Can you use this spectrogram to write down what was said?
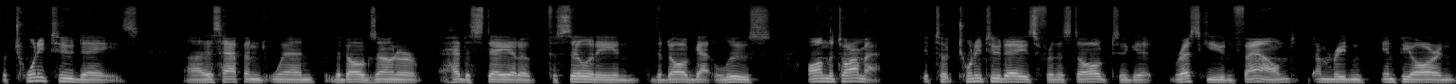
for 22 days. Uh, this happened when the dog's owner had to stay at a facility and the dog got loose on the tarmac it took 22 days for this dog to get rescued and found. I'm reading NPR and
